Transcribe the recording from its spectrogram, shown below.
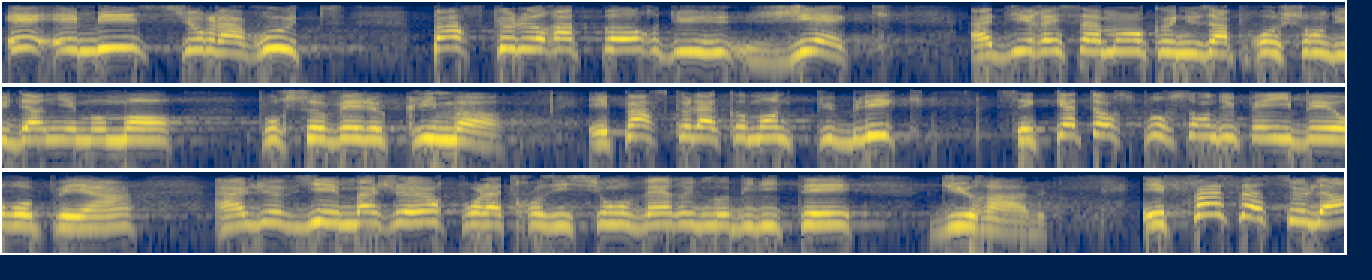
est émise sur la route, parce que le rapport du GIEC a dit récemment que nous approchons du dernier moment pour sauver le climat, et parce que la commande publique, c'est 14% du PIB européen, un levier majeur pour la transition vers une mobilité durable. Et face à cela,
